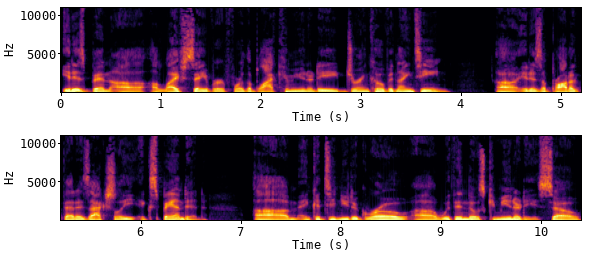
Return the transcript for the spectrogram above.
it has been a, a lifesaver for the Black community during COVID 19. Uh, it is a product that has actually expanded um, and continue to grow uh, within those communities. So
